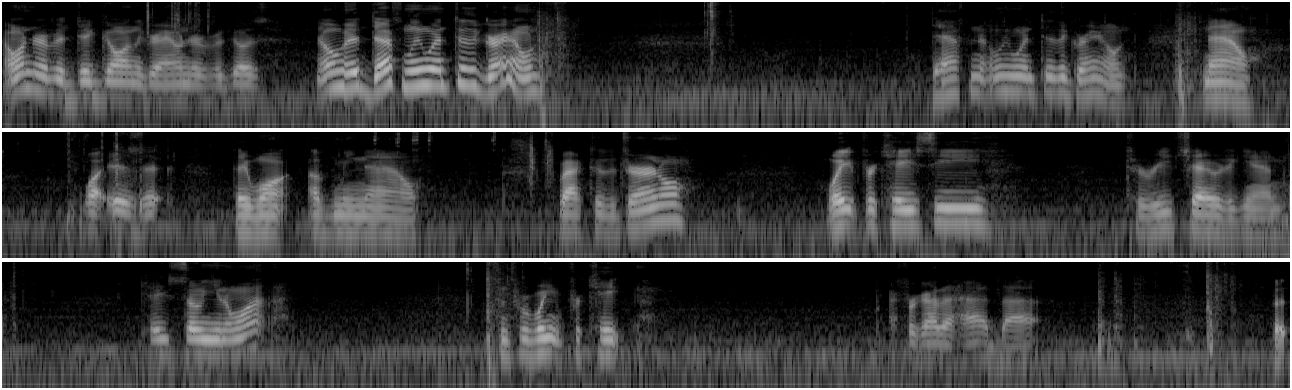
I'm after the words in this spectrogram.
I wonder if it did go on the ground or if it goes... No, it definitely went to the ground. Definitely went to the ground. Now, what is it they want of me now? Back to the journal. Wait for Casey to reach out again. Okay, so you know what? Since we're waiting for Kate, I forgot I had that. But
